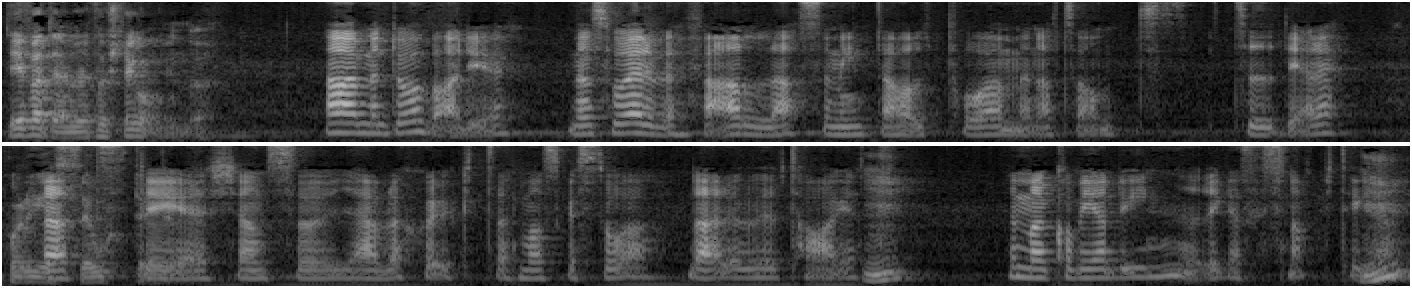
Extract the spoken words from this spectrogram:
Det är för att det är första gången då. Ja, men då var det ju. Men så är det väl för alla som inte har hållit på med något sånt tidigare. På Att reseorter. det känns så jävla sjukt att man ska stå där överhuvudtaget. Mm. Men man kommer ju ändå in i det ganska snabbt tycker jag. Mm.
